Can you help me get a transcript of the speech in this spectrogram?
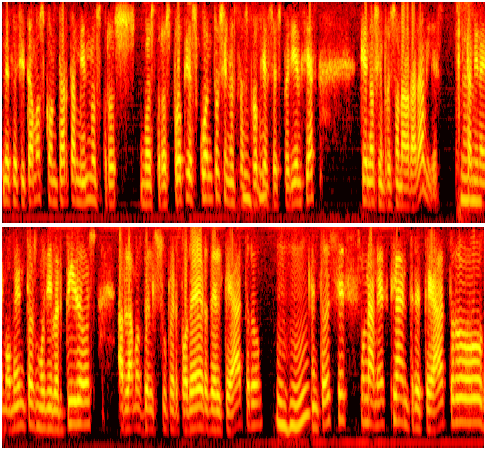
necesitamos contar también nuestros, nuestros propios cuentos y nuestras propias experiencias que no siempre son agradables. También hay momentos muy divertidos, hablamos del superpoder del teatro. Entonces es una mezcla entre teatro,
